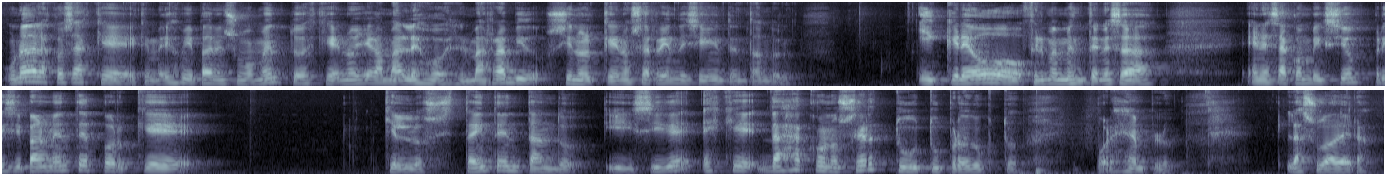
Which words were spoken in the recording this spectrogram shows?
Una de las cosas que, que, me dijo mi padre en su momento es que no llega más lejos el más rápido, sino el que no se rinde y sigue intentándolo. Y creo firmemente en esa, en esa convicción, principalmente porque quien lo está intentando y sigue es que das a conocer tu, producto. Por ejemplo, la sudadera.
